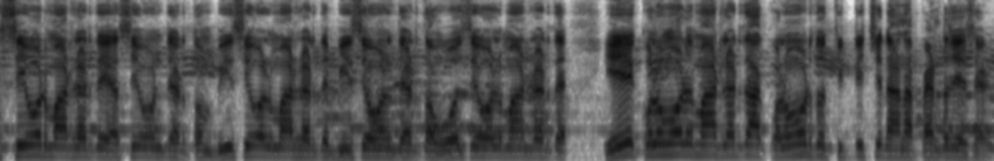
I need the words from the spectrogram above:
ఎస్సీ వాడు మాట్లాడితే ఎస్సీ వాడిని తిడతాం బీసీ వాళ్ళు మాట్లాడితే బీసీ వాళ్ళని తిడతాం ఓసీ వాళ్ళు మాట్లాడితే ఏ కులమోడు మాట్లాడితే ఆ కులమోడితో తిట్టించి నానా పెంట చేశాడు.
